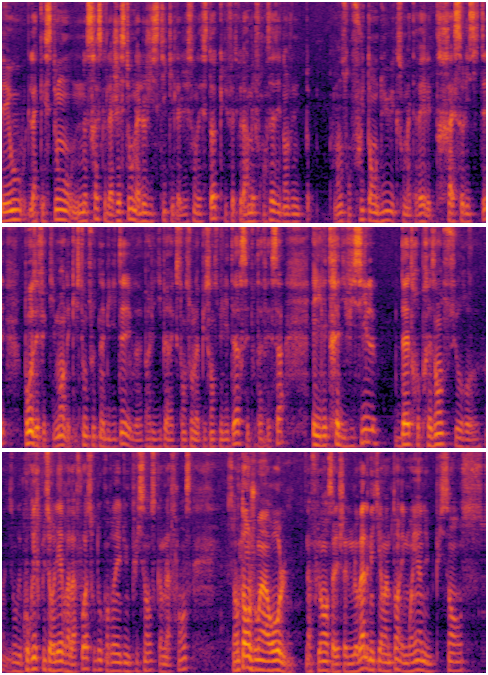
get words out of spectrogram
mais où la question, ne serait-ce que de la gestion de la logistique et de la gestion des stocks, du fait que l'armée française est dans une son flux tendu et que son matériel est très sollicité, pose effectivement des questions de soutenabilité. Vous avez parlé d'hyperextension de la puissance militaire, c'est tout à fait ça. Et il est très difficile d'être présent sur, euh, disons, de courir plusieurs lièvres à la fois, surtout quand on est d'une puissance comme la France, qui entend jouer un rôle d'influence à l'échelle globale, mais qui a en même temps les moyens d'une puissance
